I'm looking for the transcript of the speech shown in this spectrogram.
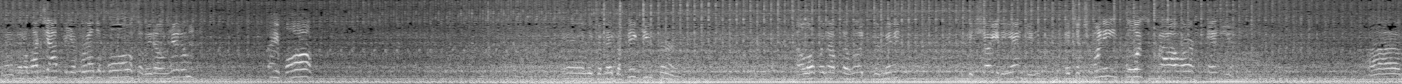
And I'm going to watch out for your brother Paul so we don't hit him. Hey, Paul. And we can make a big U-turn. I'll open up the hood for a minute to show you the engine. It's a 20 horsepower engine. Um,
